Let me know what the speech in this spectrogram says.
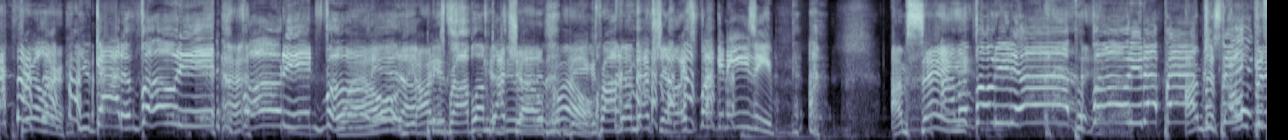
thriller? You gotta vote it, vote it, vote Well, it. the Biggest problem that show. that well. Biggest problem that show. It's fucking easy. I'm saying I'ma vote it up, vote it up. I'm just opening.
